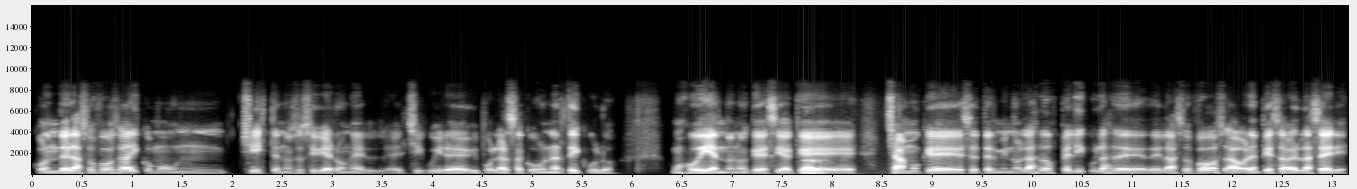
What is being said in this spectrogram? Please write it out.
Con The Last of Us hay como un chiste, no sé si vieron, el, el Chigüire Bipolar sacó un artículo como jodiendo, ¿no? Que decía Claro. que chamo que se terminó las dos películas de, de Last of Us, ahora empieza a ver la serie.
